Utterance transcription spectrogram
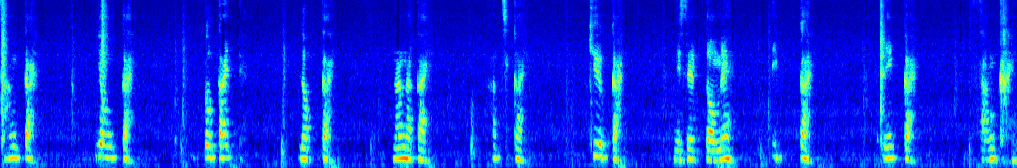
3回、4回、5回、6回、7回、8回、9回、2セット目、1回、2回、3回、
